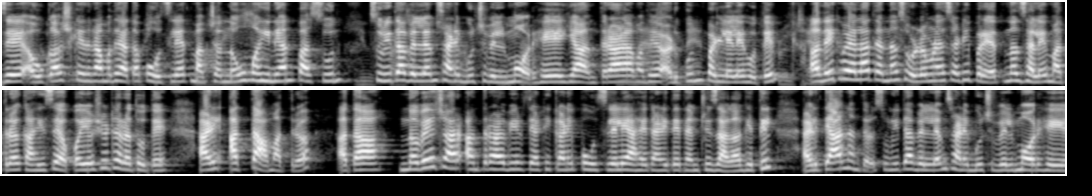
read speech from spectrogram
जे अवकाश केंद्रामध्ये आता पोहोचले आहेत मागच्या नऊ महिन्यांपासून सुनीता विल्यम्स आणि बुच विल्मोर हे या अंतराळामध्ये अडकून पडलेले होते. अनेक वेळेला त्यांना सोडवण्यासाठी प्रयत्न झाले मात्र काहीसे अपयशी ठरत होते. आणि आता मात्र आता नवे चार अंतराळवीर त्या ठिकाणी पोहोचलेले आहेत आणि ते त्यांची जागा घेतील. आणि त्यानंतर सुनीता विल्यम्स आणि बुच विल्मोर हे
